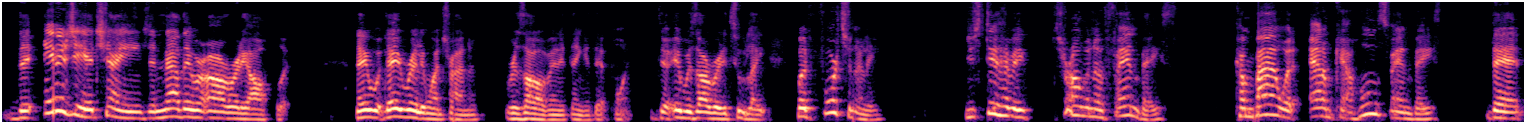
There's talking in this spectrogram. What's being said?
the energy had changed, and now they were already off put. They were they really weren't trying to resolve anything at that point. It was already too late. But fortunately, you still have a strong enough fan base, combined with Adam Calhoun's fan base, that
